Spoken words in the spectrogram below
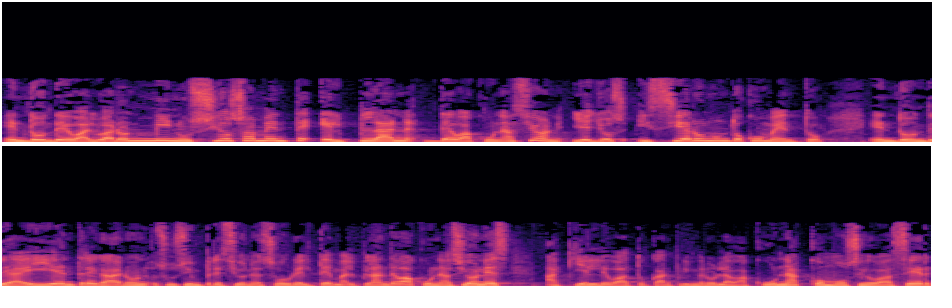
en donde evaluaron minuciosamente el plan de vacunación y ellos hicieron un documento en donde ahí entregaron sus impresiones sobre el tema. El plan de vacunación es quién le va a tocar primero la vacuna, cómo se va a hacer,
